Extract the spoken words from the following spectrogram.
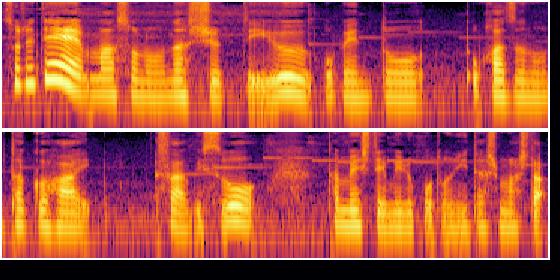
それで、まあ、そのナッシュっていうお弁当、おかずの宅配サービスを試してみることにいたしました。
